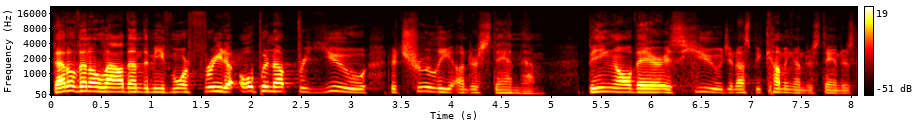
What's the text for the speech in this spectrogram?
That'll then allow them to be more free to open up for you to truly understand them. Being all there is huge in us becoming understanders.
